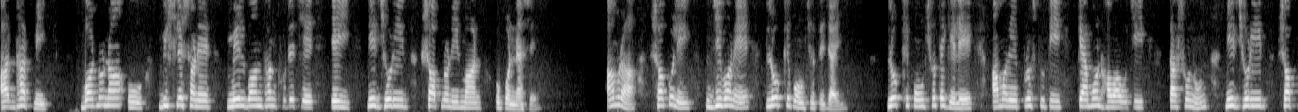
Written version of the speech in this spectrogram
আধ্যাত্মিক বর্ণনা ও বিশ্লেষণের মেলবন্ধন ঘটেছে এই নির্ঝরির স্বপ্ন নির্মাণ উপন্যাসে। আমরা সকলেই জীবনে লক্ষ্যে পৌঁছতে যাই লক্ষ্যে পৌঁছতে গেলে আমাদের প্রস্তুতি কেমন হওয়া উচিত তা শুনুন নির্ঝরির স্বপ্ন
